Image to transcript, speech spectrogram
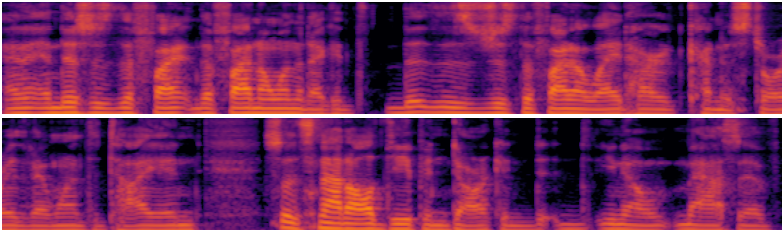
and and this is the fi- the final one that I could. This is just the final lighthearted kind of story that I wanted to tie in, so it's not all deep and dark and you know massive.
